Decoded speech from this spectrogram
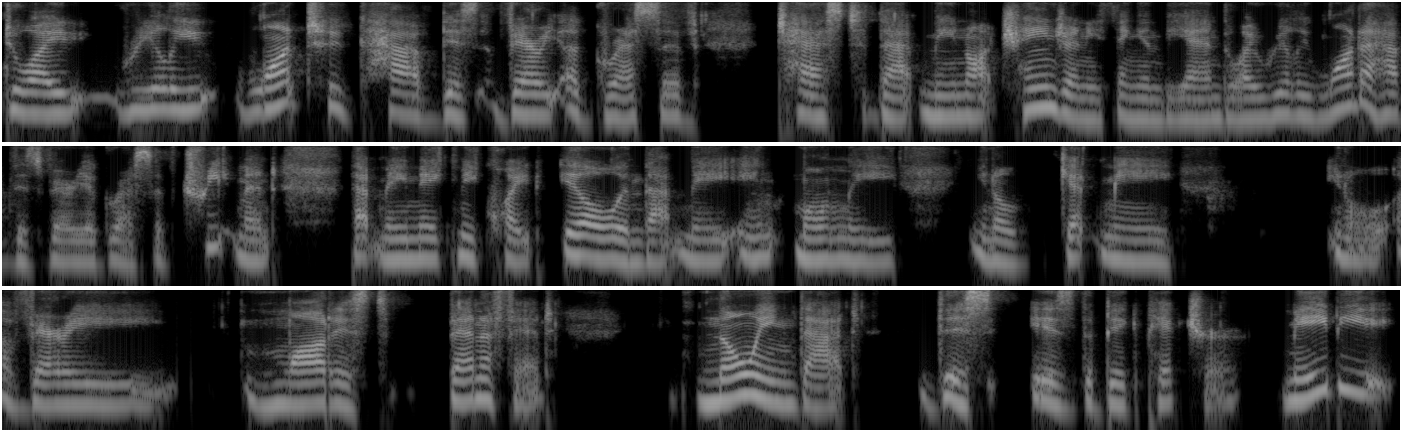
do I really want to have this very aggressive test that may not change anything in the end? Do I really want to have this very aggressive treatment that may make me quite ill and that may only, you know, get me, you know, a very modest benefit, knowing that this is the big picture Maybe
